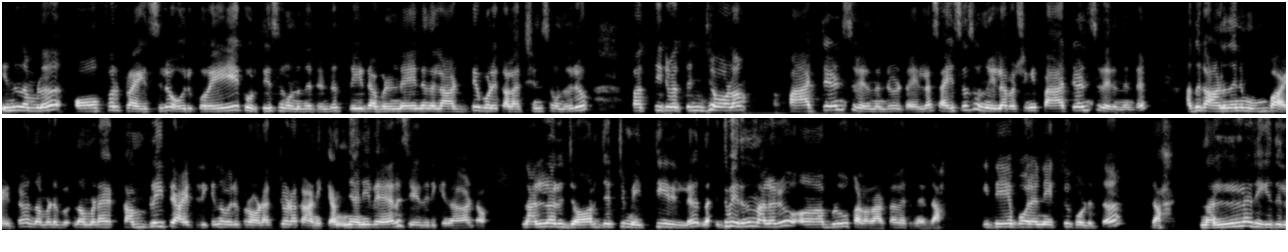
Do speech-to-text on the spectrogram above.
ഇന്ന് നമ്മൾ ഓഫർ പ്രൈസിൽ ഒരു കുറേ കുർത്തീസ് കൊണ്ടുവന്നിട്ടുണ്ട്. ത്രീ ഡബിൾ നയന്റെ നല്ല അടിപൊളി കളക്ഷൻസ് കൊണ്ട് ഒരു പത്ത് ഇരുപത്തഞ്ചോളം പാറ്റേൺസ് വരുന്നുണ്ട് കേട്ടോ. എല്ലാ സൈസസ് ഒന്നും ഇല്ല പക്ഷേ പാറ്റേൺസ് വരുന്നുണ്ട്. അത് കാണുന്നതിന് മുമ്പായിട്ട് നമ്മുടെ നമ്മുടെ കംപ്ലീറ്റ് ആയിട്ടിരിക്കുന്ന ഒരു പ്രോഡക്റ്റ് കൂടെ കാണിക്കാം. ഞാൻ ഈ വേറെ ചെയ്തിരിക്കുന്നത് കേട്ടോ. നല്ലൊരു ജോർജറ്റ് മെറ്റീരിയൽ ഇത് വരുന്ന നല്ലൊരു ബ്ലൂ കളറാട്ടോ വരുന്നത്. ഇതാ ഇതേപോലെ നെക്ക് കൊടുത്ത് ഇതാ നല്ല രീതിയിൽ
